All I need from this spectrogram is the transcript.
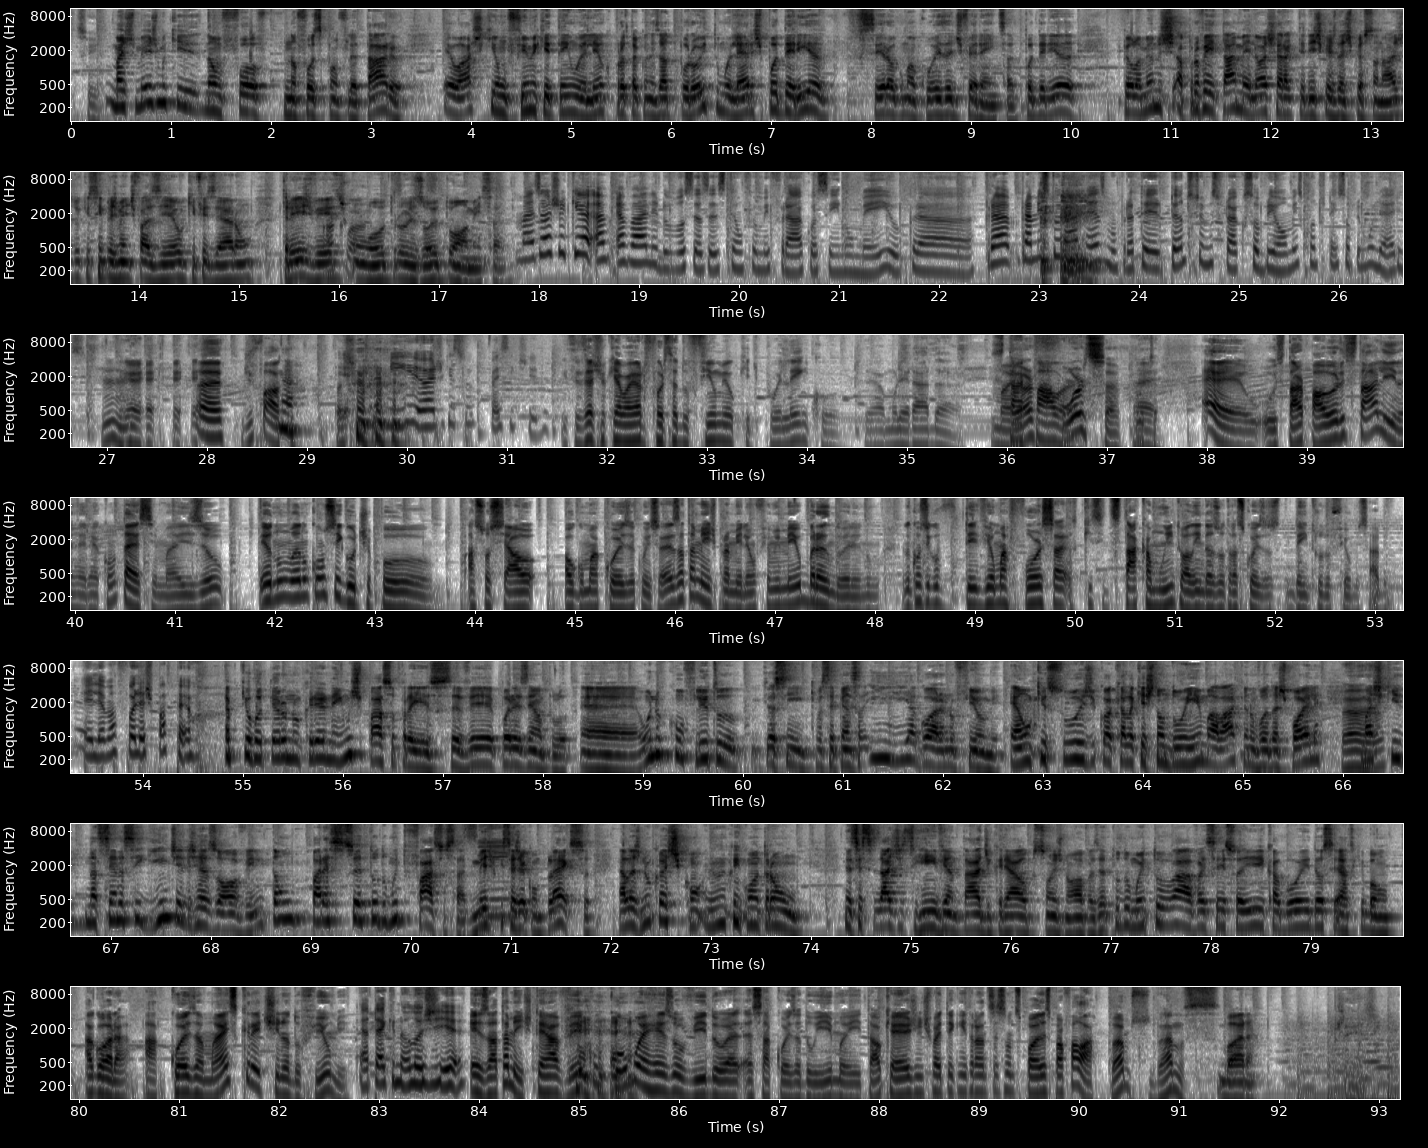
Sim. Mas mesmo que não, for, não fosse panfletário, eu acho que um filme que tem um elenco protagonizado por oito mulheres poderia ser alguma coisa diferente, sabe? Poderia, pelo menos, aproveitar melhor as características das personagens do que simplesmente fazer o que fizeram três vezes com outros oito homens, sabe? Mas eu acho que é, é válido você às vezes ter um filme fraco assim no meio pra, pra, pra misturar mesmo. Pra ter tantos filmes fracos sobre homens quanto tem sobre mulheres. Uhum. É. É, de fato. É, pra mim, eu acho que isso faz sentido. E vocês acham que a maior força do filme é o que? Tipo, o elenco? É a mulherada. Maior Star Power. força? É. Puta. É, o o Star Power está ali, né? Ele acontece, mas eu, eu, não, eu não consigo, tipo, associar alguma coisa com isso. É Exatamente, pra mim, ele é um filme meio brando. Ele não, eu não consigo ter, ver uma força que se destaca muito além das outras coisas dentro do filme, sabe? Ele é uma folha de papel. É porque o roteiro não cria nenhum espaço pra isso. Você vê, por exemplo, é, o único conflito que, assim, que você pensa, e agora no filme? É um que surge com aquela questão do imã lá, que eu não vou dar spoiler, Aham. mas que na cena seguinte eles resolvem. Então parece ser tudo muito fácil, sabe? Mesmo que seja complexo, elas nunca, nunca encontram necessidade de se reinventar, de criar opções novas. É tudo muito, ah, vai ser isso aí, acabou e deu certo, que bom. Agora, a coisa mais cretina do filme É a tecnologia. Exatamente, tem a ver com como é resolvido essa coisa do imã e tal, que aí a gente vai ter que entrar na sessão de spoilers pra falar. Vamos? Vamos. Bora.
